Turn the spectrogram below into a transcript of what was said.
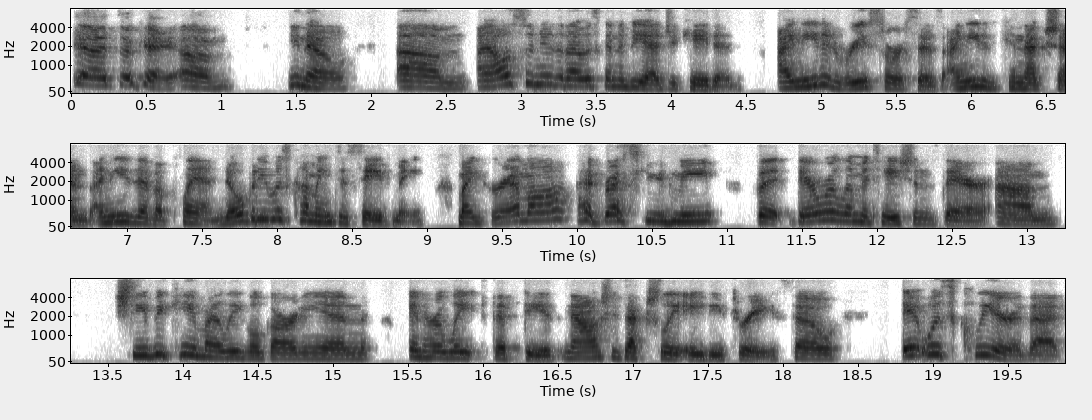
yeah, it's okay. Um, you know, um, I also knew that I was going to be educated. I needed resources. I needed connections. I needed to have a plan. Nobody was coming to save me. My grandma had rescued me, but there were limitations there. Um, she became my legal guardian in her late 50s. Now she's actually 83. So it was clear that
